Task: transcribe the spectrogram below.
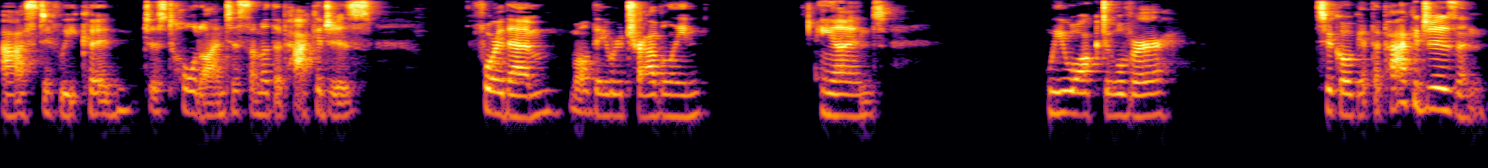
asked if we could just hold on to some of the packages for them while they were traveling. And we walked over to go get the packages and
